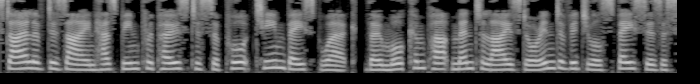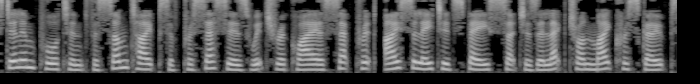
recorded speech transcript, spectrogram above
style of design has been proposed to support team-based work, though more compartmentalized or individual spaces are still important for some types of processes which require separate, isolated space such as electron microscopes,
